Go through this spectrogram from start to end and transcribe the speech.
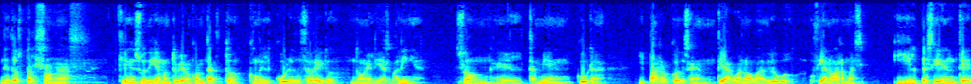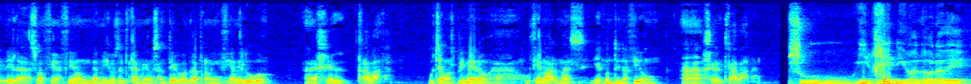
de dos personas que en su día mantuvieron contacto con el cura de Cebreiro, don Elías Baliña. Son el también cura y párroco de Santiago Nova de Lugo, Luciano Armas, y el presidente de la Asociación de Amigos del Camino de Santiago de la provincia de Lugo, Ángel Trabada. Escuchamos primero a Luciano Armas y a continuación a Ángel Trabada. su ingenio a la hora de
